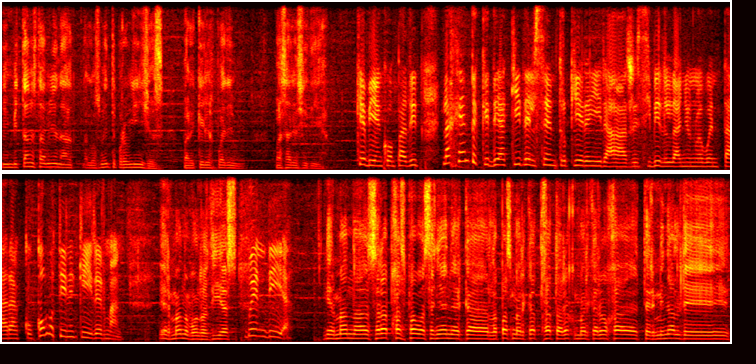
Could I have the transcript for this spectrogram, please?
Invitamos también a, los 20 provincias para que ellos puedan pasar ese día. Qué bien, compadrito. La gente que de aquí del centro quiere ir a recibir el Año Nuevo en Taraco, ¿cómo tiene que ir, hermano? Hermano, buenos días. Buen día. Mi hermana Sarap Haspawa señala que La Paz Marcat Taraco Marcaroja, terminal de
